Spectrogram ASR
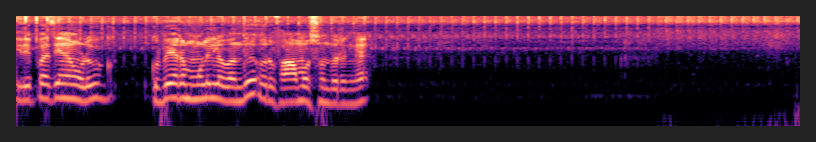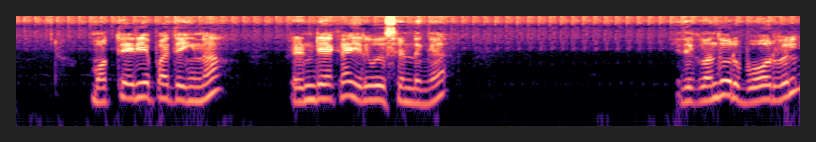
இது பார்த்தீங்கன்னா உங்களுக்கு குபேர மூலையில் வந்து ஒரு ஃபார்ம் ஹவுஸ் வந்துடுங்க மொத்த ஏரியா பார்த்தீங்கன்னா ரெண்டு ஏக்கரா இருபது செண்டுங்க இதுக்கு வந்து ஒரு போர்வெல்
